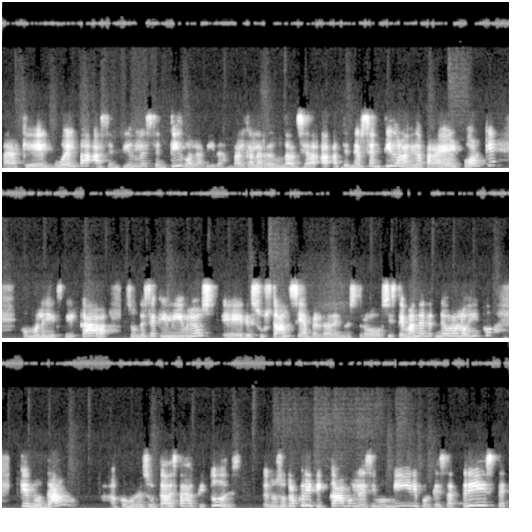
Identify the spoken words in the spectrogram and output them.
para que él vuelva a sentirle sentido a la vida, valga la redundancia, a, tener sentido a la vida para él, porque, como les explicaba, son desequilibrios eh, de sustancias, ¿verdad?, de nuestro sistema neurológico que nos dan como resultado estas actitudes nosotros criticamos y le decimos, mire, porque está triste?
